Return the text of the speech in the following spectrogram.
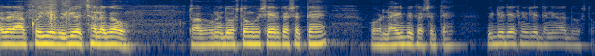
अगर आपको ये वीडियो अच्छा लगा हो तो आप अपने दोस्तों को भी शेयर कर सकते हैं और लाइक भी कर सकते हैं। वीडियो देखने के लिए धन्यवाद दोस्तों।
